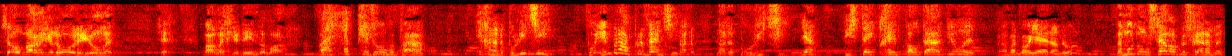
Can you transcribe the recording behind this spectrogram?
zo mag ik het horen, jongen. Zeg, waar leg je het in de laag? Waar heb je het over, pa? Ik ga naar de politie. Voor inbraakpreventie. Naar de, naar de politie? Ja, Die steekt geen poot uit, jongen. nou, wat wil jij dan doen? We moeten onszelf beschermen.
